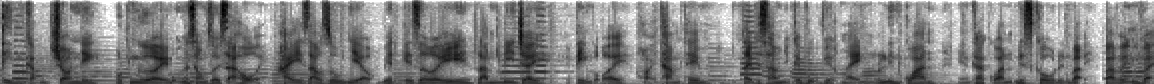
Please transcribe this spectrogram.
tìm gặp Johnny, một người cũng trong giới xã hội, hay giao du nhiều, biết cái giới làm DJ tìm cậu ấy, hỏi thăm thêm tại vì sao những cái vụ việc này nó liên quan đến các quán disco đến vậy? Và vì như vậy,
